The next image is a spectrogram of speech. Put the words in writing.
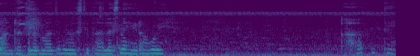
पांढरा कलर माझा व्यवस्थित आलाच नाही रांगोळी हळदी.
